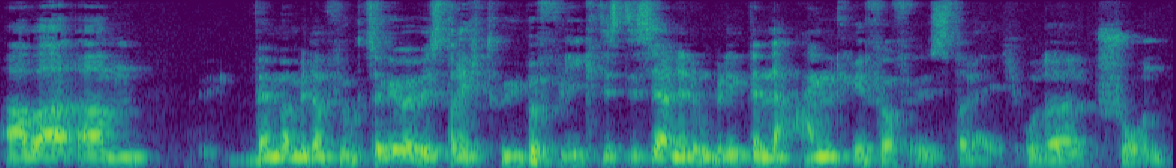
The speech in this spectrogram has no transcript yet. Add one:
Aber ähm, wenn man mit einem Flugzeug über Österreich drüber fliegt, ist das ja nicht unbedingt ein Angriff auf Österreich, oder schon?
